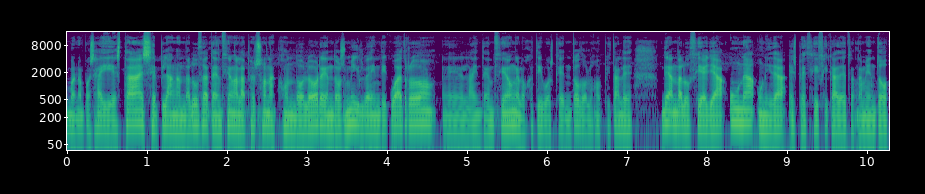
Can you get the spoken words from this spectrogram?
Bueno, pues ahí está ese plan andaluz de atención a las personas con dolor en 2024. Eh, la intención, el objetivo es que en todos los hospitales de Andalucía haya una unidad específica de tratamiento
